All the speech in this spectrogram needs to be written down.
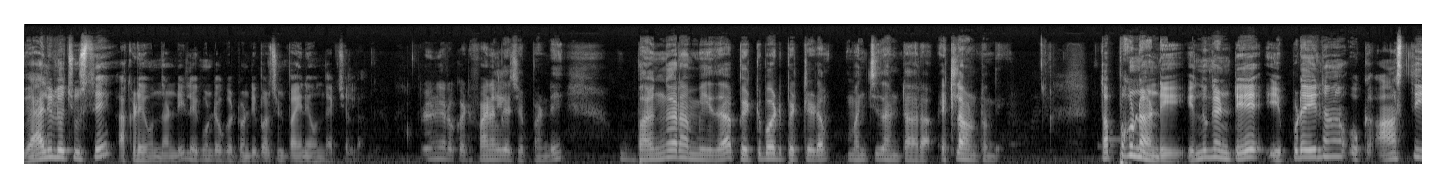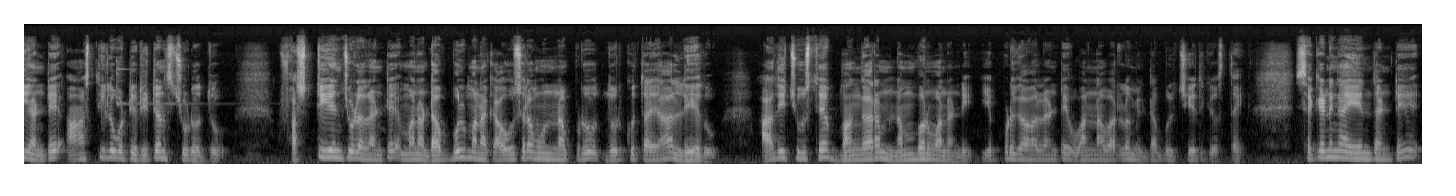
వాల్యూలో చూస్తే అక్కడే ఉందండి లేకుంటే ఒక ట్వంటీ పర్సెంట్ పైనే ఉంది యాక్చువల్గా గారు ఒకటి ఫైనల్గా చెప్పండి. బంగారం మీద పెట్టుబడి పెట్టడం మంచిదంటారా? ఎట్లా ఉంటుంది? తప్పకుండా అండి. ఎందుకంటే ఎప్పుడైనా ఒక ఆస్తి అంటే ఆస్తిలో ఒకటి రిటర్న్స్ చూడొద్దు. ఫస్ట్ ఏం చూడాలంటే మన డబ్బులు మనకు అవసరం ఉన్నప్పుడు దొరుకుతాయా? లేదు. అది చూస్తే బంగారం నంబర్ వన్ అండి. ఎప్పుడు కావాలంటే వన్ అవర్లో మీకు డబ్బులు చేతికి వస్తాయి. సెకండ్గా ఏంటంటే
